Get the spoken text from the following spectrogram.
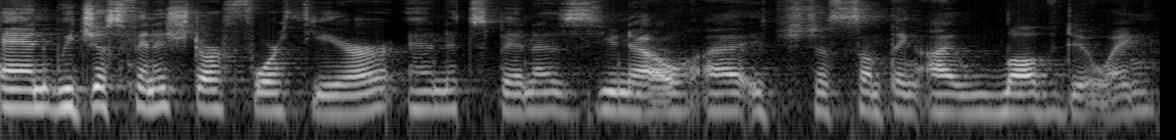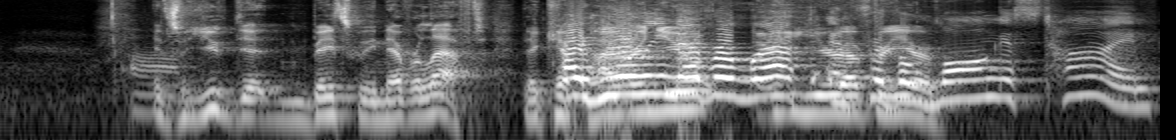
And we just finished our fourth year, and it's been, as you know, uh, it's just something I love doing. And so you did, basically never left. They kept I hiring really you never left, year and for the year. longest time,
